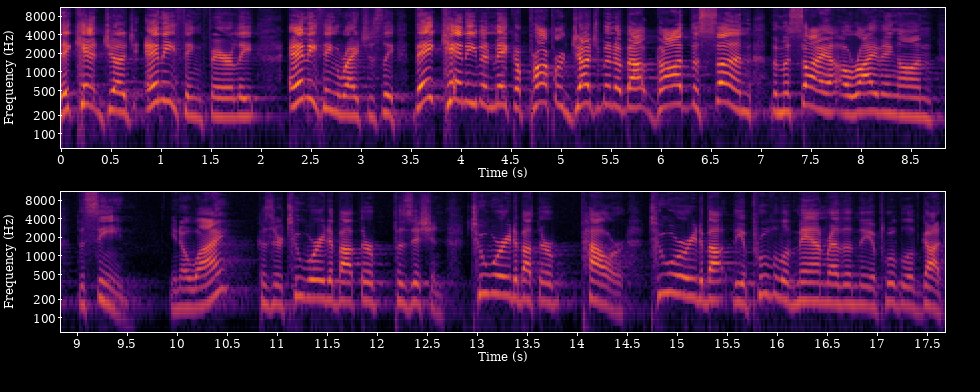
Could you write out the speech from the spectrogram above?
They can't judge anything fairly, anything righteously. They can't even make a proper judgment about God the Son, the Messiah, arriving on the scene. You know why? Because they're too worried about their position, too worried about their power, too worried about the approval of man rather than the approval of God.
